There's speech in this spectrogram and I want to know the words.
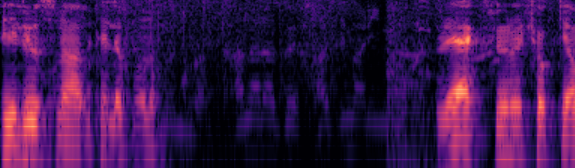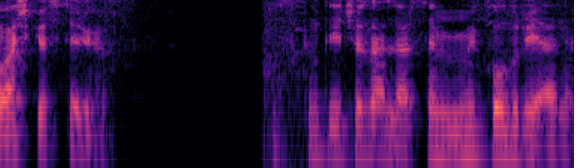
deliyorsun abi telefonu. Reaksiyonu çok yavaş gösteriyor. Bu sıkıntıyı çözerlerse mümük olur yani.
